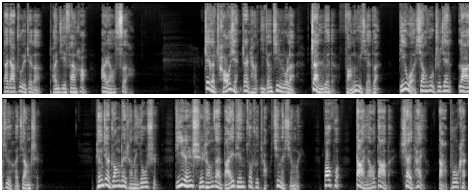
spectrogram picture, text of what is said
大家注意这个团级番号二幺四啊。这个朝鲜战场已经进入了战略的防御阶段。敌我相互之间拉锯和僵持，凭借装备上的优势，敌人时常在白天做出挑衅的行为，包括大摇大摆、晒太阳、打扑克、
